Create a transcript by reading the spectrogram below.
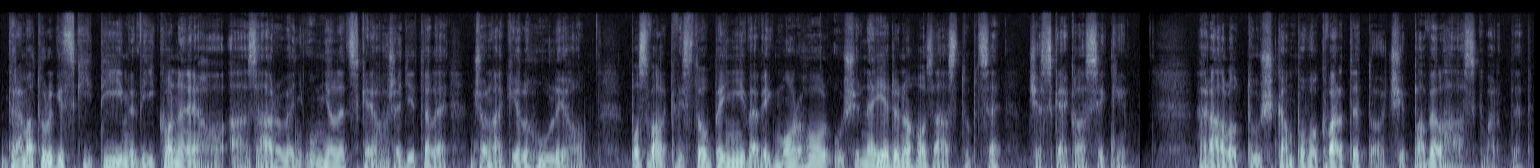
Dramaturgický tým výkonného a zároveň uměleckého ředitele Johna Gilhooleyho pozval k vystoupení ve Wigmore Hall už nejednoho zástupce české klasiky. Hrálo tu Škampovo kvarteto či Pavel Haas kvartet,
